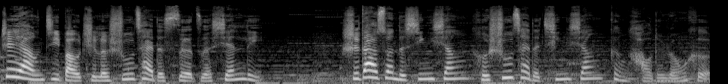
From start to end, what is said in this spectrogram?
这样既保持了蔬菜的色泽鲜丽，使大蒜的辛香和蔬菜的清香更好的融合，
